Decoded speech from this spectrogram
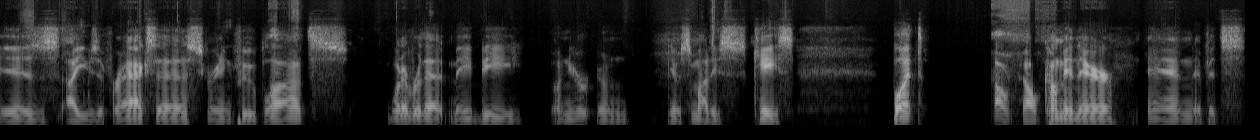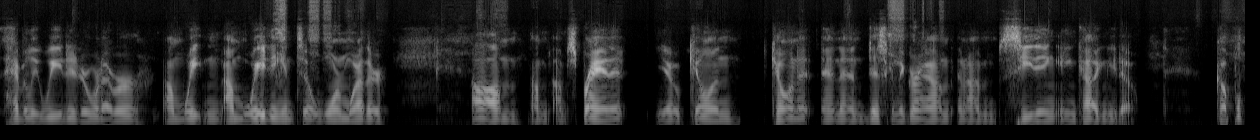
is I use it for access, screening food plots, whatever that may be on your on you know somebody's case. But I'll I'll come in there and if it's heavily weeded or whatever, I'm waiting. I'm waiting until warm weather. Um, I'm I'm spraying it, you know, killing killing it, and then disking the ground, and I'm seeding incognito. Couple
